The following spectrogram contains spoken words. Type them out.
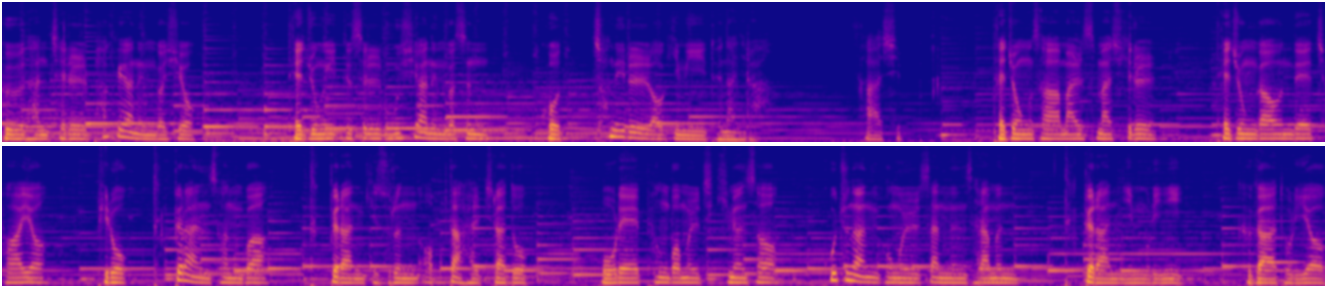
그 단체를 파괴하는 것이요. 대중의 뜻을 무시하는 것은 곧 천의를 어김이 되나니라. 40 대종사 말씀하시기를 대중 가운데 처하여 비록 특별한 선과 특별한 기술은 없다 할지라도 오래 평범을 지키면서 꾸준한 공을 쌓는 사람은 특별한 인물이니 그가 도리어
